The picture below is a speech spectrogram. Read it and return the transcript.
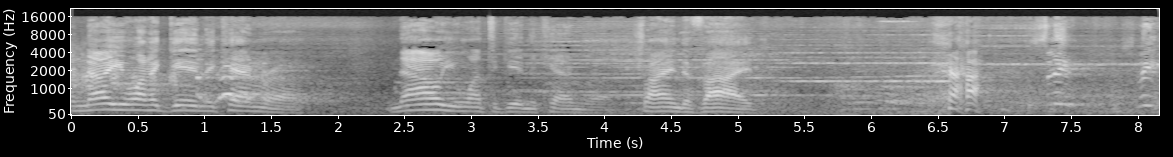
And now you want to get in the camera. Now you want to get in the camera. Trying to vibe. sleep, sleep.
